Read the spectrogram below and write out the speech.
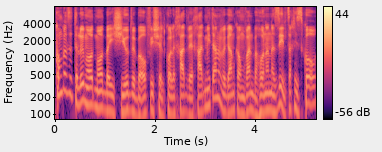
קודם כל זה תלוי מאוד מאוד באישיות ובאופי של כל אחד ואחד מאיתנו, וגם כמובן בהון הנזיל. צריך לזכור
